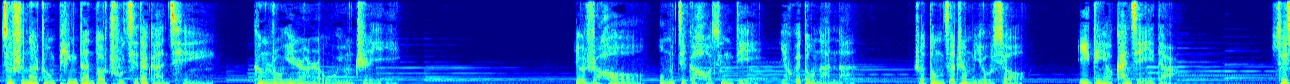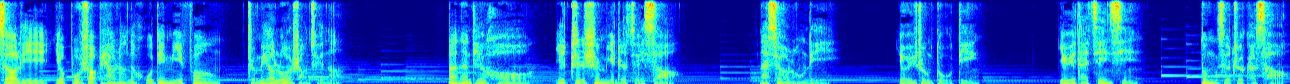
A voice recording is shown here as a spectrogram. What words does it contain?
就是那种平淡到出奇的感情，更容易让人毋庸置疑。有时候我们几个好兄弟也会逗楠楠，说东子这么优秀，一定要看紧一点。学校里有不少漂亮的蝴蝶蜜蜂，准备要落上去呢。楠楠听后也只是抿着嘴笑，那笑容里。有一种笃定，因为他坚信，冬子这棵草，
